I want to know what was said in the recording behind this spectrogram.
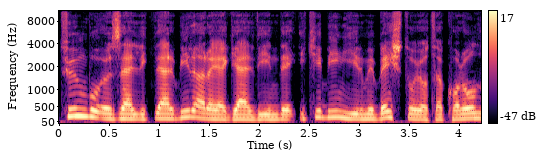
Tüm bu özellikler bir araya geldiğinde 2025 Toyota Corolla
